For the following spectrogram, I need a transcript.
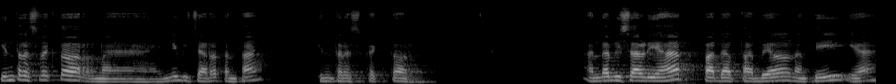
interest vector. Nah, ini bicara tentang interest vector. Anda bisa lihat pada tabel nanti ya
